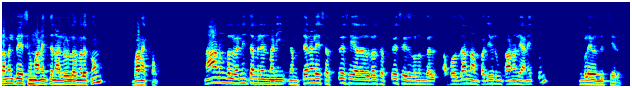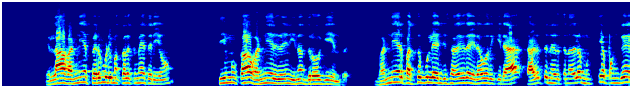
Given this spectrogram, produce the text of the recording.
தமிழ் பேசும் அனைத்து நல்லுள்ளங்களுக்கும் வணக்கம். நான் உங்கள் வன்னி தமிழன் மணி. நம் சேனலை சப்ஸ்கிரைப் செய்யாதவர்கள் சப்ஸ்கிரைப் செய்து கொள்ளுங்கள். அப்போதுதான் நாம் பதிவிடும் காணொலி அனைத்தும் உங்களை வந்து சேரும். எல்லா வன்னிய பெருங்குடி மக்களுக்குமே தெரியும் திமுக வன்னியர்களின் இன துரோகி என்று. வன்னியர் பத்து புள்ளி அஞ்சு சதவீத இடஒதுக்கீடை தடுத்து நிறுத்தினதுல முக்கிய பங்கு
